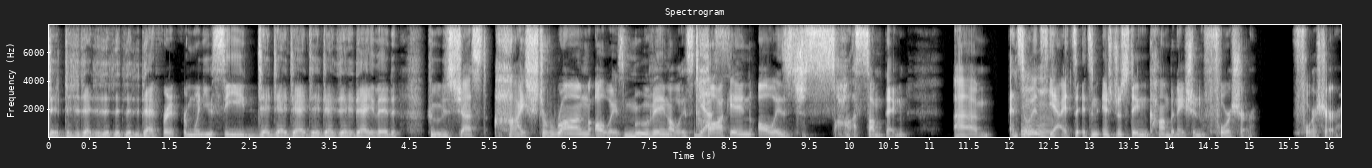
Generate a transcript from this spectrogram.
different from when you see David, who's just high strung, always moving, always Yes. talking, always just saw something. Um, and so it's Mm. yeah, it's it's an interesting combination for sure, for sure.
